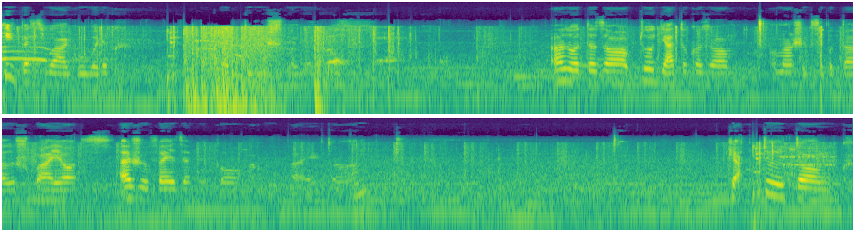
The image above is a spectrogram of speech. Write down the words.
Kis beszivárgó vagyok. Tigris vagyok. Az volt az a, tudjátok, az a másik szabadállos pálya, első fejezetnek a harmadik pálya talán. Kettő tank.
